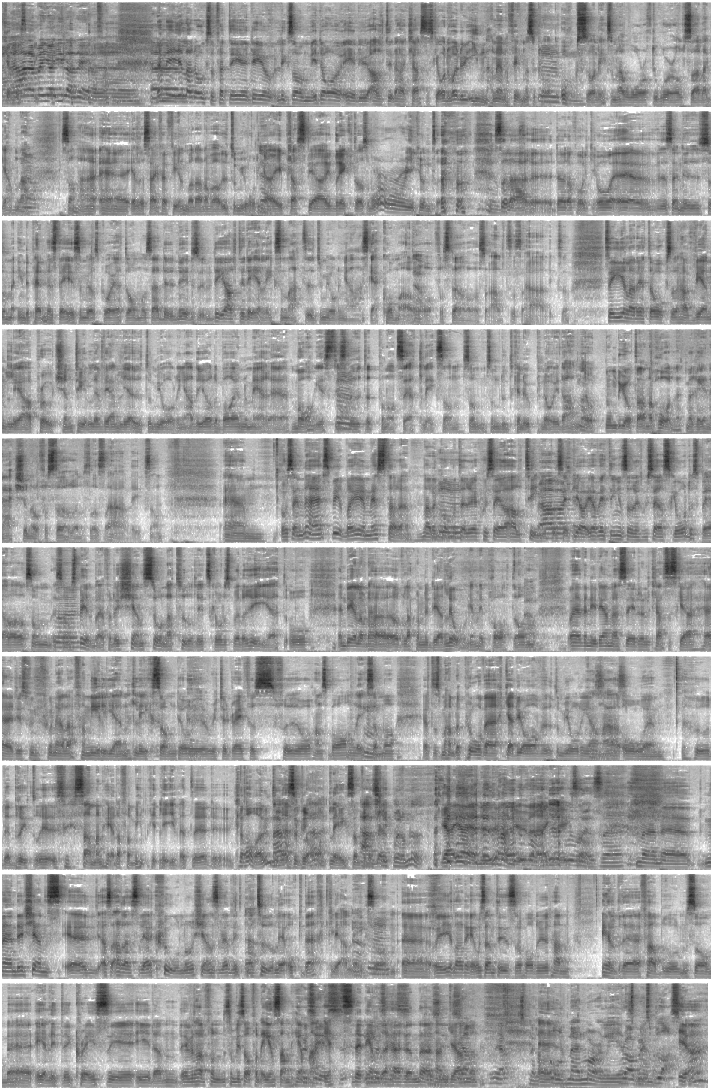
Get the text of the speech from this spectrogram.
Ja, nej, men jag gillar det i alla fall. Eh, Nej men jag gillar det också för att det är, det är ju liksom, idag är det ju alltid det här klassiska, och det var det ju innan den här filmen såklart också, liksom den här War of the Worlds och alla gamla Mm. Ja. sådana, eh, eller sci-fi filmer där de var utomjordingar Ja. i plastiga dräkter som wow, gick runt sådär, eh, döda folk. Och eh, sen nu som Independence Day som vi har skojat om och så här, det, det, är- det är ju alltid det liksom att utomjordingarna ska komma och Ja. förstöra oss och allt och så här liksom. Så jag gillar detta också, den här vänliga approachen till vänliga utomjordingar. Det gör det bara ännu mer eh, magiskt i slutet på något sätt liksom. Som, som du inte kan uppnå i det andra. Om det går åt andra hållet med ren action och förstörelse och så här liksom. Ehm, och sen, nej, Spielberg är mästare när det kommer till att regissera allting Ja, i princip. Jag, jag vet ingen som regisserar skådespelare som, som. Spielberg, för det känns så naturligt skådespeleriet och en del av det här överlappande dialogen vi pratar om. Och även i denna så är det den klassiska eh, dysfunktionella familjen liksom, då är Richard Dreyfuss fru och hans barn liksom. Och eftersom han blir påverkad ju av utomjordingarna Precis. och eh, hur det bryter samman hela familjelivet. Det, det klarar ju inte Nej, det såklart nej. Liksom. Han slipper dem nu. Ja, ja, ja, nu är han ju iväg liksom. Men, eh, men det känns, eh, alltså allas reaktioner känns väldigt Ja. naturliga och verkliga liksom. Eh, och jag gillar det. Och samtidigt så har du ju han äldre farbrorn som är lite crazy i den. Det är väl han från, som vi sa, från Ensam Hemma 1. Precis. Den äldre Precis. herren där, han Precis. grannen. Ja, ja. Spelar Eh, Old Man Marley. Roberts. Blast. Ja.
